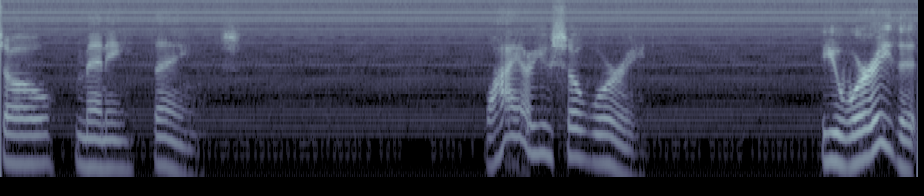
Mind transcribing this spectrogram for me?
so many things? Why are you so worried? Do you worry that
